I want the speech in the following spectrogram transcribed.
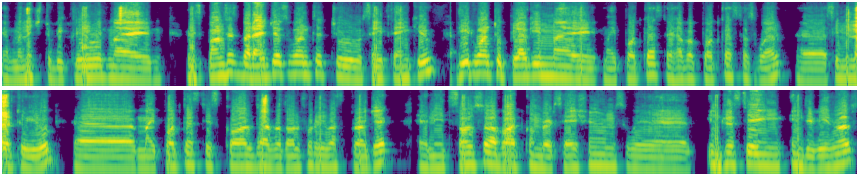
I managed to be clear with my responses, but I just wanted to say thank you. I did want to plug in my, my podcast. I have a podcast as well, uh, similar to you. Uh, my podcast is called the Rodolfo Rivas Project, and it's also about conversations with interesting individuals,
